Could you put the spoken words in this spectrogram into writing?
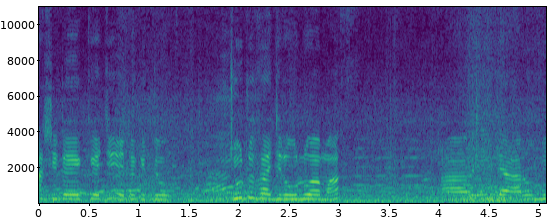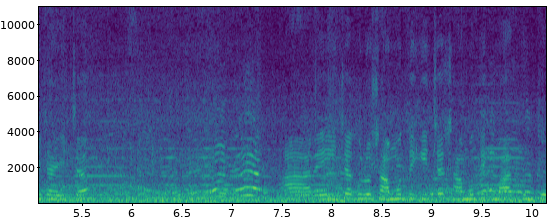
আশি টাকা কেজি এটা কিন্তু ছোটো সাইজের উলুয়া মাছ। আর এইটা আরও মিঠা ইচা আর এই ইচাগুলো সামুদ্রিক ইচা সামুদ্রিক মাছ কিন্তু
